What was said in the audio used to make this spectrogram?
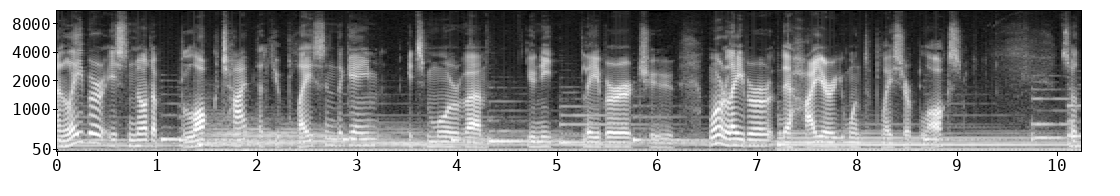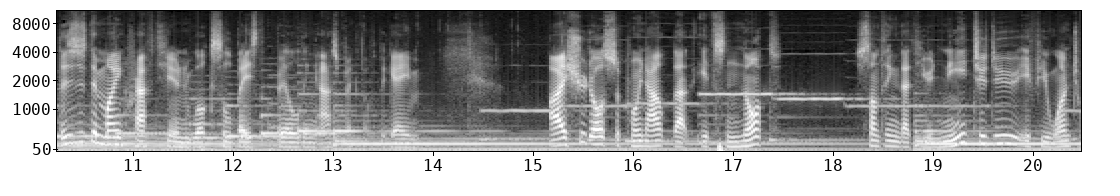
and labor is not a block type that you place in the game. It's more of a you need labor to more labor the higher you want to place your blocks. So this is the Minecraftian voxel based building aspect of the game. I should also point out that it's not something that you need to do if you want to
